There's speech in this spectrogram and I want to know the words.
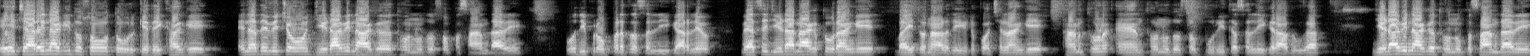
ਇਹ ਚਾਰੇ ਨਾਗ ਹੀ ਦੋਸਤੋ ਤੋੜ ਕੇ ਦੇਖਾਂਗੇ। ਇਹਨਾਂ ਦੇ ਵਿੱਚੋਂ ਜਿਹੜਾ ਵੀ ਨਾਗ ਤੁਹਾਨੂੰ ਦੋਸਤੋ ਪਸੰਦ ਆਵੇ, ਉਹਦੀ ਪ੍ਰੋਪਰ ਤਸੱਲੀ ਕਰ ਲਿਓ। ਵੈਸੇ ਜਿਹੜਾ ਨਾਗ ਤੋਰਾਂਗੇ, ਬਾਈ ਤੋਂ ਨਾਲ ਰੇਟ ਪੁੱਛ ਲਾਂਗੇ। ਥਣ ਥੁਣ ਐਨ ਤੁਹਾਨੂੰ ਦੋਸਤੋ ਪੂਰੀ ਤਸੱਲੀ ਕਰਾ ਦੂੰਗਾ। ਜਿਹੜਾ ਵੀ ਨਾਗ ਤੁਹਾਨੂੰ ਪਸੰਦ ਆਵੇ,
